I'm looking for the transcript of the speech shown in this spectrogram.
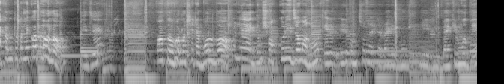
এখন টোটালে কত হলো? এই যে কত হলো সেটা বলব? আসলে একদম শখ করেই জমানো। এর- এরকম ছোট একটা ব্যাগের মধ্যে ব্যাংকের মধ্যে।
